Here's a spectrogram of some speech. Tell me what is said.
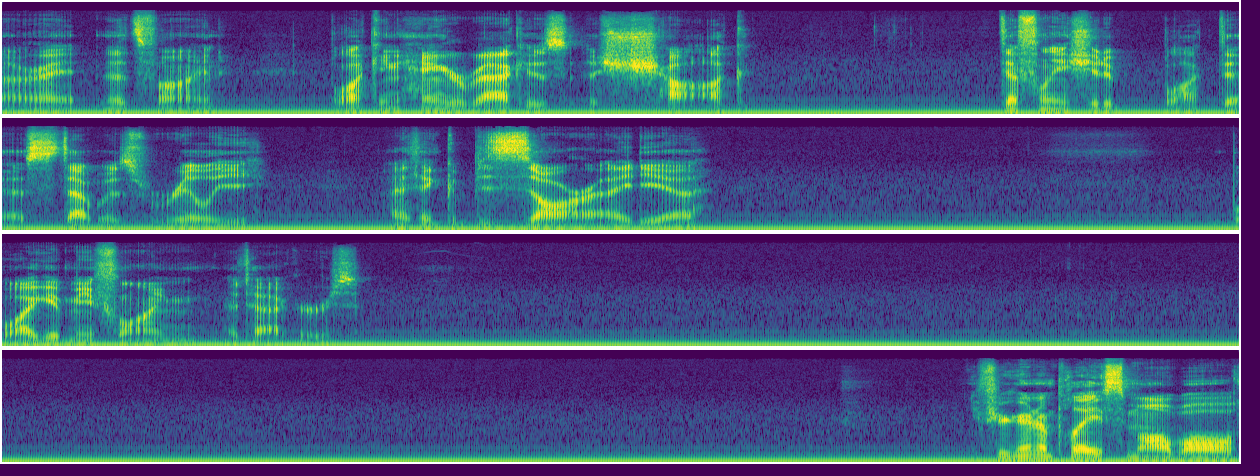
alright, that's fine. Blocking Hangarback is a shock. Definitely should have blocked this. That was really, I think, a bizarre idea. Why give me flying attackers? If you're gonna play small ball,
